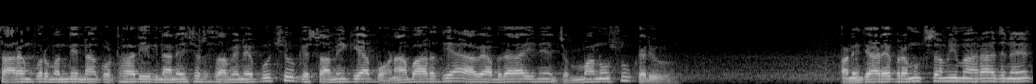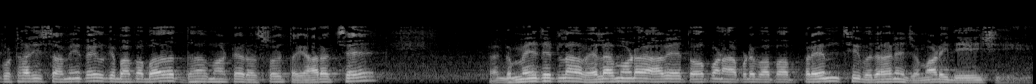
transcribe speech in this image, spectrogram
સારંગપુર મંદિરના કોઠારી જ્ઞાનેશ્વર સ્વામીને પૂછ્યું કે, સ્વામી, કે આ પોણા બાર થયા? હવે આ બધા એને જમવાનું શું કર્યું? અને ત્યારે પ્રમુખ સ્વામી મહારાજને કોઠારી સ્વામીએ કહ્યું કે, બાપા, બધા માટે રસોઈ તૈયાર જ છે. ગમે તેટલા વહેલા મોડા આવે તો પણ આપણે બાપા પ્રેમથી બધાને જમાડી દઈએ છીએ.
